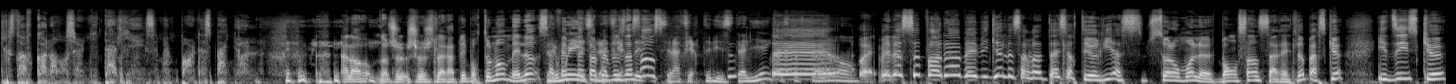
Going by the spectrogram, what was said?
Christophe Colomb, c'est un Italien, c'est même pas un Espagnol. Alors, je, je, je le rappelais pour tout le monde, mais là, ça Ben fait oui, peut-être un peu plus de sens. C'est la fierté des Italiens, Christophe Colomb. ouais, mais là, cependant, ben, Miguel de Cervantes, leur théorie, selon moi, le bon sens s'arrête là parce que ils disent que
